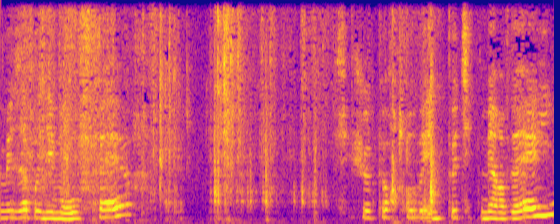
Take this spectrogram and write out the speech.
mes abonnés m'ont offert. Si je peux retrouver une petite merveille.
